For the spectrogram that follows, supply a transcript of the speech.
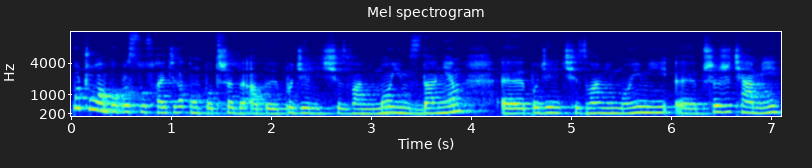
poczułam po prostu, słuchajcie, taką potrzebę, aby podzielić się z Wami moim zdaniem, podzielić się z Wami moimi przeżyciami.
